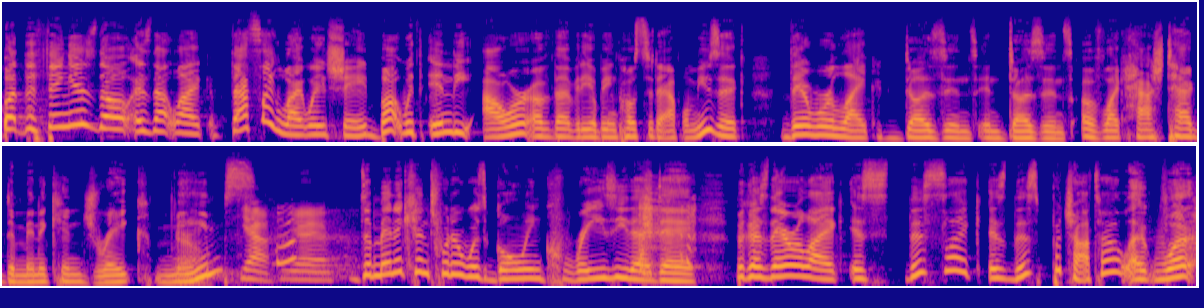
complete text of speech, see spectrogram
But the thing is, though, is that like that's like lightweight shade. But within the hour of that video being posted to Apple Music, there were like dozens and dozens of like hashtag Dominican Drake memes. Yeah, yeah, yeah. Dominican Twitter was going crazy that day because they were like, "Is this like, is this bachata? Like what?"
